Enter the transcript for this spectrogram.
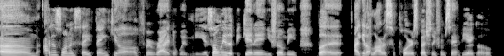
Um, I just want to say thank y'all for riding with me. It's only the beginning, you feel me? But I get a lot of support, especially from San Diego.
